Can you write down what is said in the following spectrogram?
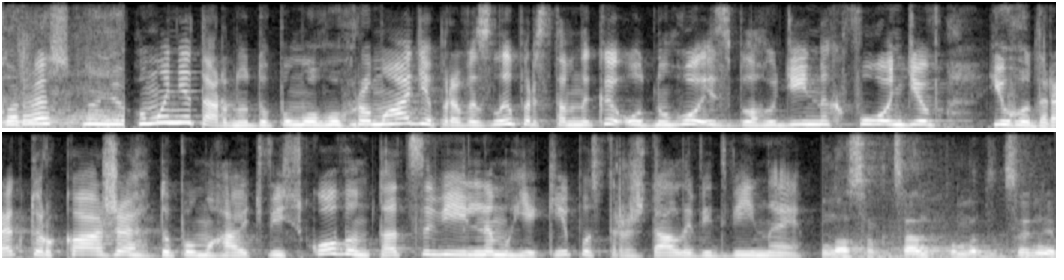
корисною. Гуманітарну допомогу громаді привезли представники одного із благодійних фондів. Його директор каже, допомагають військовим та цивільним, які постраждали від війни. У нас акцент по медицині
